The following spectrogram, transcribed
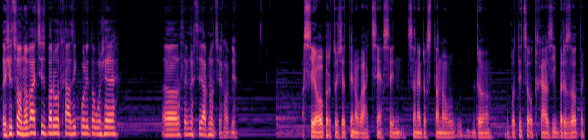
takže co, nováci z baru odchází kvůli tomu, že uh, se jim nechce dělat v noci hlavně. Asi jo, protože ty nováci asi se nedostanou do nebo ty, co odchází brzo, tak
